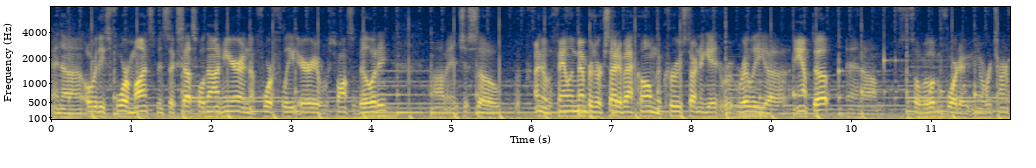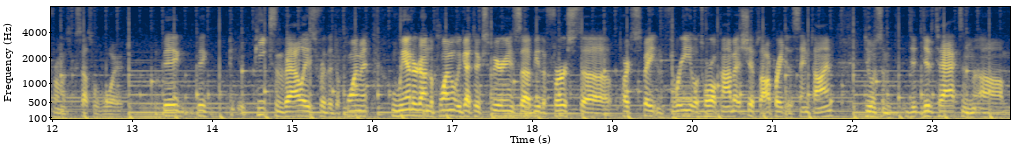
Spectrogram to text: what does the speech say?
and uh, over these four months been successful down here in the 4th Fleet area of responsibility. Um, and just so, I know the family members are excited back home, the crew is starting to get really uh, amped up so we're looking forward to you know, returning from a successful voyage. Big, big peaks and valleys for the deployment. When we entered on deployment, we got to experience, uh, be the first uh, participate in three littoral combat ships operate at the same time, doing some div tacs and um,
